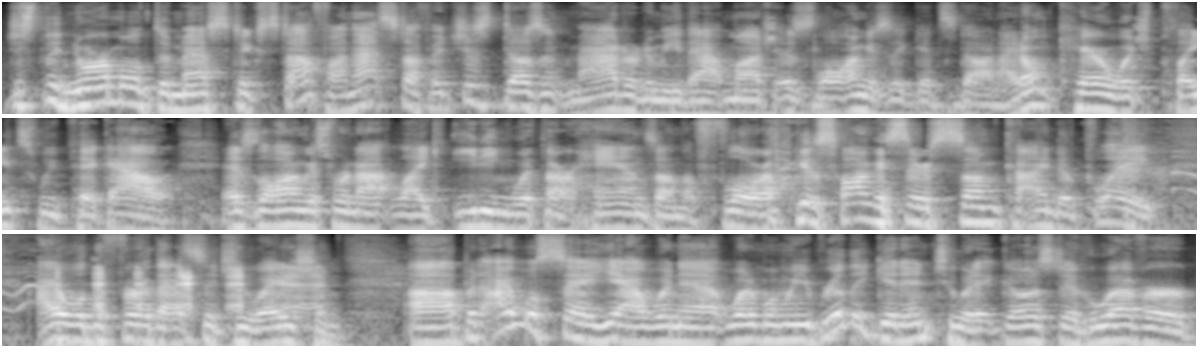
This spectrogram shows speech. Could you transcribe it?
just the normal domestic stuff. On that stuff, it just doesn't matter to me that much as long as it gets done. I don't care which plates we pick out, as long as we're not like eating with our hands on the floor. Like as long as there's some kind of plate, I will defer that situation. Uh, but I will say, yeah, when uh, when when we really get into it, it goes to whoever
